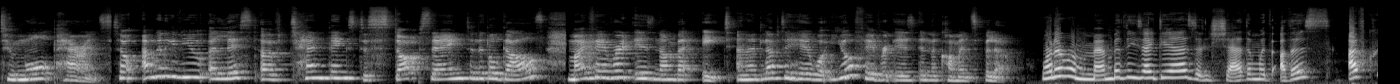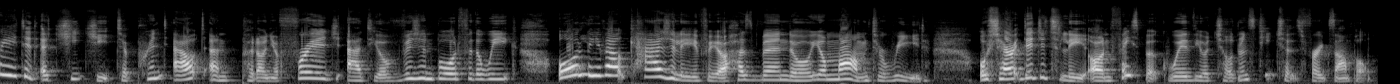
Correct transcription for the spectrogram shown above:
to more parents. So I'm gonna give you a list of 10 things to stop saying to little girls. My favorite is number eight, and I'd love to hear what your favorite is in the comments below. Want to remember these ideas and share them with others? I've created a cheat sheet to print out and put on your fridge, add to your vision board for the week, or leave out casually for your husband or your mom to read or share it digitally on Facebook with your children's teachers, for example.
